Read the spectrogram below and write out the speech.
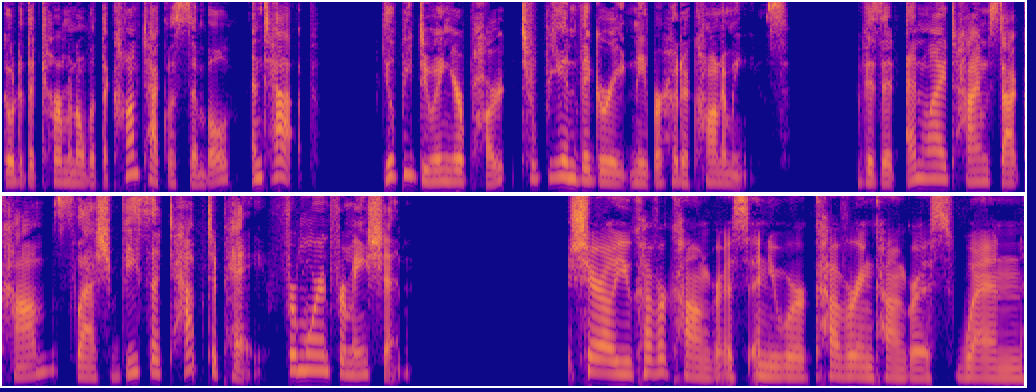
go to the terminal with the contactless symbol, and tap. You'll be doing your part to reinvigorate neighborhood economies. Visit nytimes.com slash visa tap to pay for more information. Sheryl, you cover Congress and you were covering Congress when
